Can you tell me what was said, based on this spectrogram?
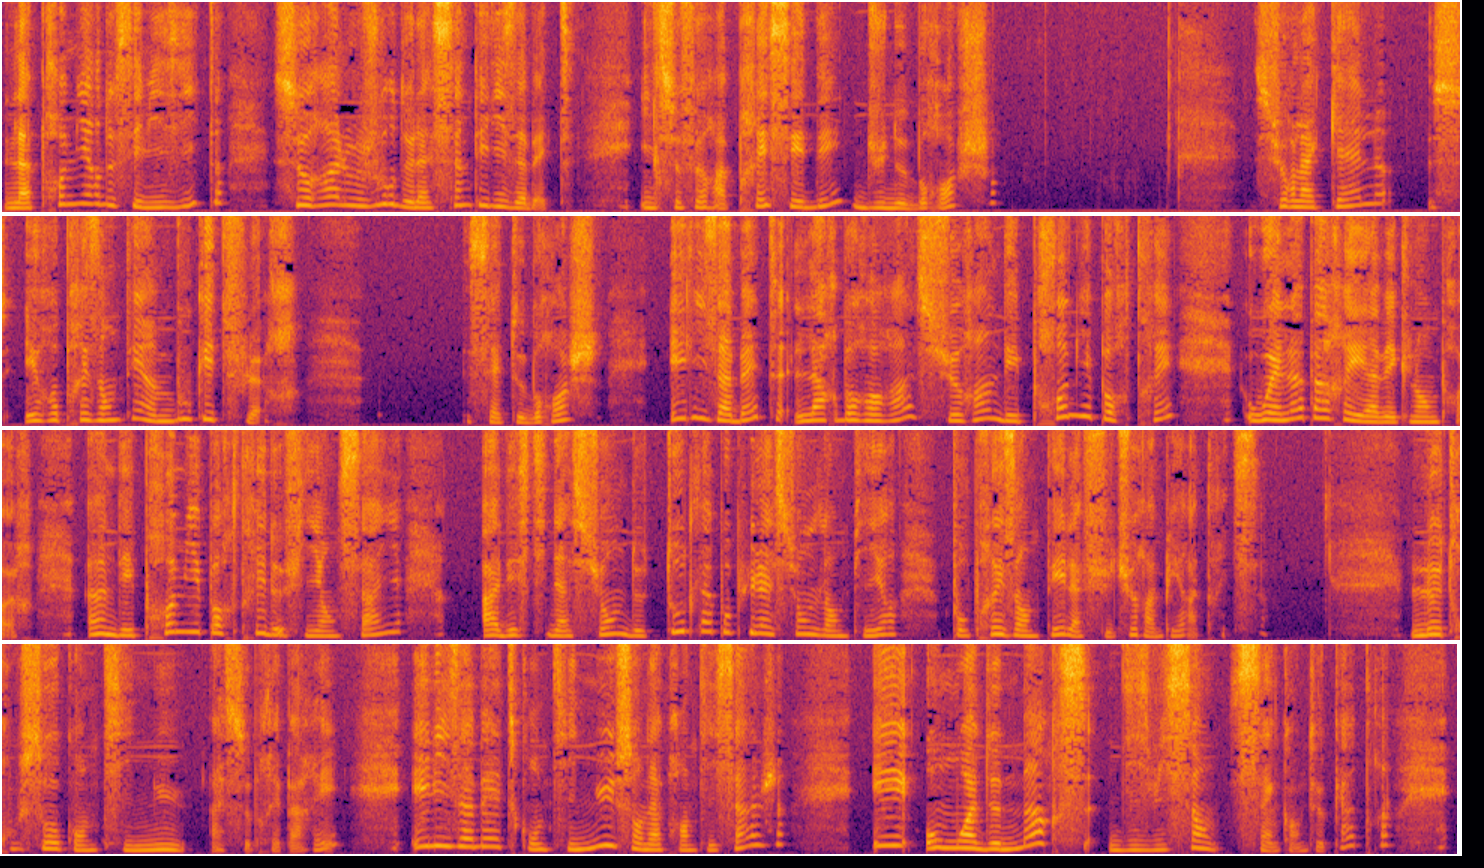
La première de ces visites sera le jour de la Sainte Élisabeth. Il se fera précéder d'une broche sur laquelle est représenté un bouquet de fleurs. Cette broche, Élisabeth l'arborera sur un des premiers portraits où elle apparaît avec l'empereur, un des premiers portraits de fiançailles à destination de toute la population de l'Empire pour présenter la future impératrice. Le trousseau continue à se préparer, Élisabeth continue son apprentissage et au mois de mars 1854,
